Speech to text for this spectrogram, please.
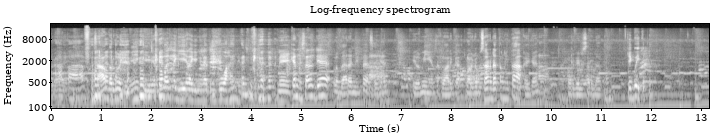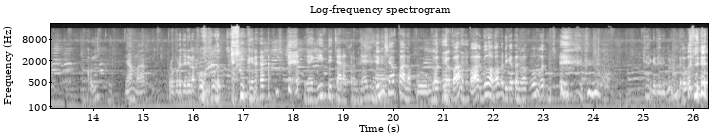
bro apa? Apa sabar gue lagi mikir. Gue lagi lagi lagi ngeliatin kuah ini. Nih kan misalnya dia lebaran nih tas ya kan? Hilmi kan sekeluarga. Keluarga besar datang nih tak ya kan? Ah. keluarga besar datang. Kayak gue ikut tuh. Kok ikut? Nyamar. Pura-pura jadi anak pungut. Enggak enggak gitu cara kerjanya. Ini siapa anak pungut? Nggak apa-apa. Gue nggak apa-apa dikatain anak pungut kayak harga diri gue rendah banget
